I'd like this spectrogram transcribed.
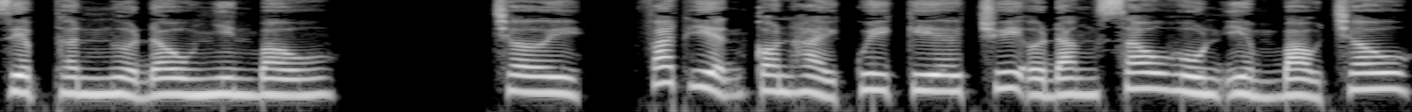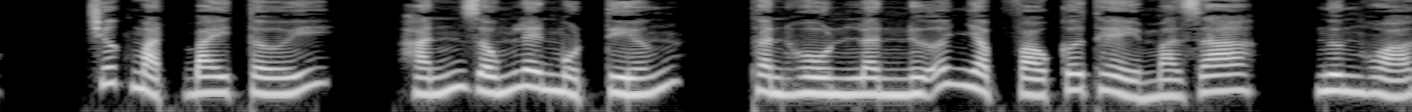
Diệp thần ngửa đầu nhìn bầu. Trời, phát hiện con hải quy kia truy ở đằng sau hồn yểm bảo châu. Trước mặt bay tới, hắn giống lên một tiếng, thần hồn lần nữa nhập vào cơ thể mà ra, ngưng hóa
